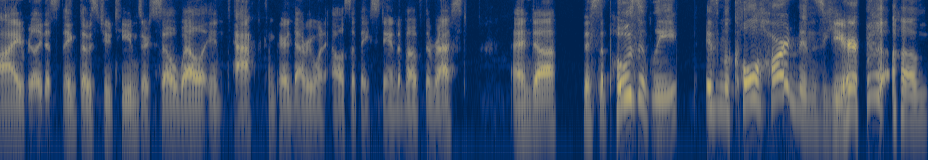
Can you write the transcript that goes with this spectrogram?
I really just think those two teams are so well intact compared to everyone else that they stand above the rest. And uh, this supposedly is Mecole Hardman's year. Um,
